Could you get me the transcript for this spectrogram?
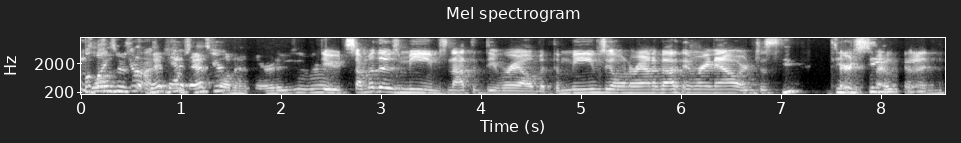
But long like, John, a bit more here's- basketball net there, it is a really- Dude, some of those memes, not to derail, but the memes going around about him right now are just Did they're you see? so good.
